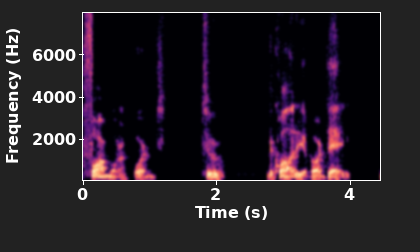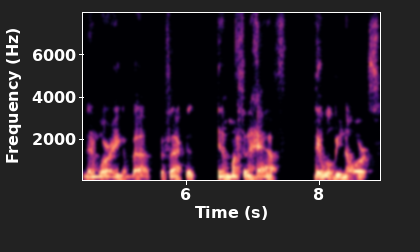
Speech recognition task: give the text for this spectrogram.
far more important to the quality of our day than worrying about the fact that in a month and a half there will be no Earth,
